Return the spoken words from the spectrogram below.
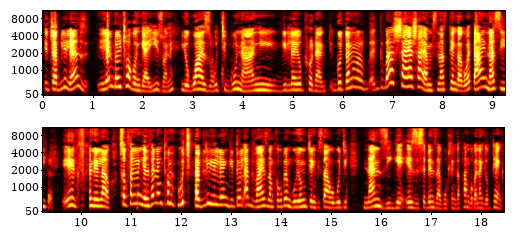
ijabulile yazi le nto ithoko ngiyayizwa ne? Yokwazi ukuthi kunani kileyo product. Kodwa bashayashaya shaya msina sithengako bathi hayi nasi ekufanelako. So kufanele ngifanele ngithome kujabulile ngithole advice namkha kube nguyo ongitshengisako ukuthi nanzi-ke ezisebenza kuhle ngaphambi kobana ngiyokuthenga.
